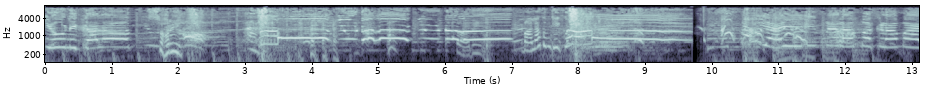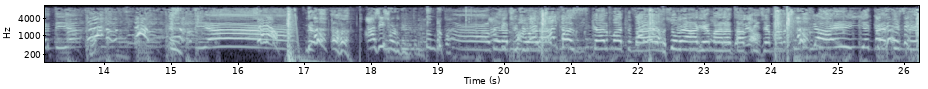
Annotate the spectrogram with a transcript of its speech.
क्यों निकाला? सॉरी बाला तुम ठीक हो? यही मेरा मकड़ा मार दिया। आज ही छोड़ दू तुम रुको। मेरा पिछवाड़ा बस कर मत मार। सुबह आगे मारा था पीछे मारा। ये कैसी? प्रेम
